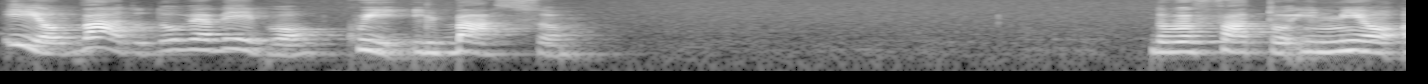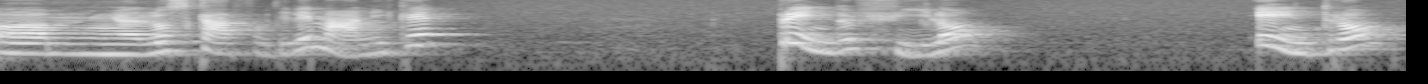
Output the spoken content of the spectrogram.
Io vado dove avevo qui il basso dove ho fatto il mio um, lo scarfo delle maniche prendo il filo entro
